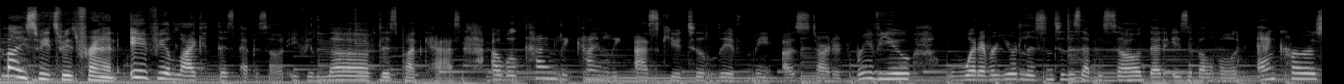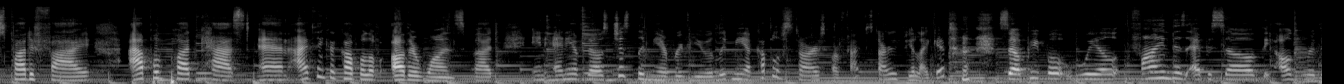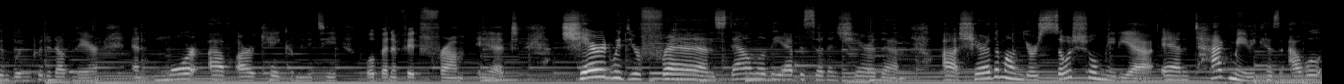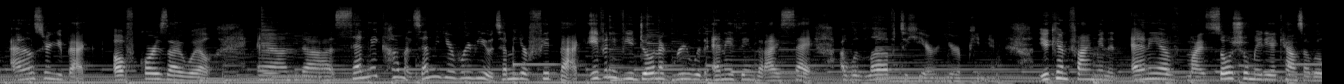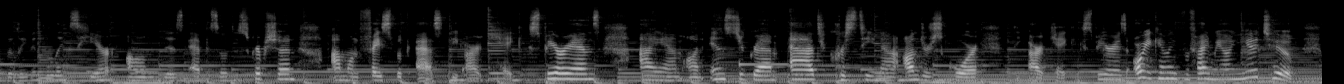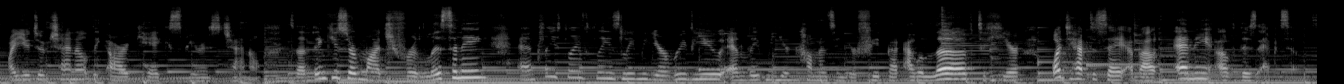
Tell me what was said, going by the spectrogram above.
My sweet, sweet friend, if you like this episode, if you love this podcast, I will kindly, kindly ask you to leave me a started review, whatever you're listening to this episode that is available on Anchor, Spotify, Apple Podcast, and I think a couple of other ones. But in any of those, just leave me a review, leave me a couple of stars or five stars if you like it. so people will find this episode, the algorithm would put it out there, and more of our cake community will benefit from it. Share it with your friends, download the episode and share them. Uh, share them on your social media and tag me because I will answer you back of course, I will. And uh, send me comments, send me your review, send me your feedback. Even if you don't agree with anything that I say, I would love to hear your opinion. You can find me in any of my social media accounts. I will be leaving the links here on this episode description. I'm on Facebook as The Art Cake Experience. I am on Instagram at Cristina underscore The Art Cake Experience. Or you can even find me on YouTube, my YouTube channel, The Art Cake Experience channel. So thank you so much for listening listening. And please, please, please leave me your review and leave me your comments and your feedback. I would love to hear what you have to say about any of these episodes.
